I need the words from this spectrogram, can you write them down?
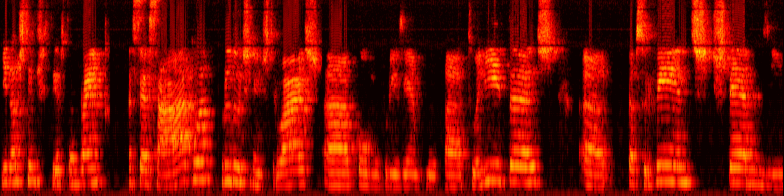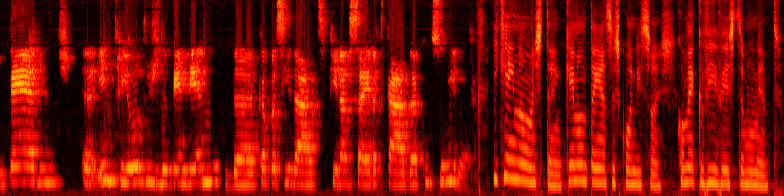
e nós temos que ter também acesso à água, produtos menstruais, uh, como, por exemplo, uh, toalhitas, uh, absorventes externos e internos, entre outros, dependendo da capacidade financeira de cada consumidor. E quem não as tem? Quem não tem essas condições? Como é que vive este momento?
